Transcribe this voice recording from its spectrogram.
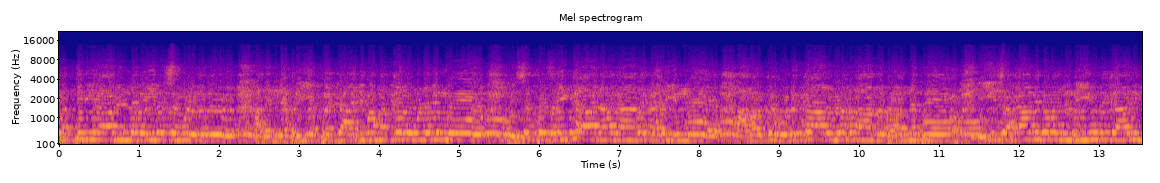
പത്തിരിയാണ് എന്റെ കൈവശമുള്ളത്. അതെന്റെ പ്രിയപ്പെട്ട അരുമ മക്കൾ ഉണരുമ്പോ വിശപ്പ് സഹിക്കാനാകാതെ കരയുമ്പോ അവർക്ക് കൊടുക്കാനുള്ളതാണ് പറഞ്ഞപ്പോ ഈ സഹാബി പറഞ്ഞു നീ ഒരു കാര്യം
